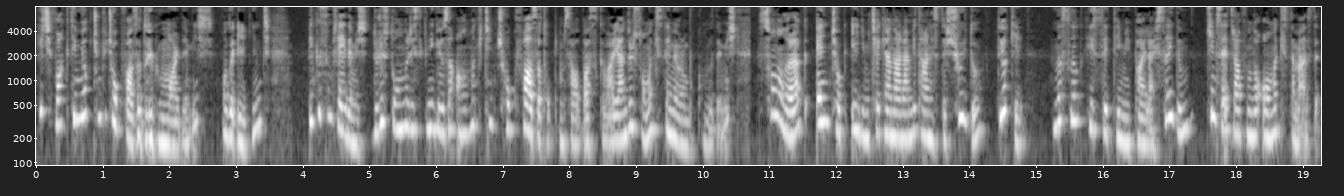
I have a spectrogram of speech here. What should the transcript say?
hiç vaktim yok çünkü çok fazla duygum var demiş. O da ilginç. Bir kısım şey demiş, dürüst olma riskini göze almak için çok fazla toplumsal baskı var. Yani dürüst olmak istemiyorum bu konuda demiş. Son olarak en çok ilgimi çekenlerden bir tanesi de şuydu. Diyor ki, nasıl hissettiğimi paylaşsaydım kimse etrafımda olmak istemezdi.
